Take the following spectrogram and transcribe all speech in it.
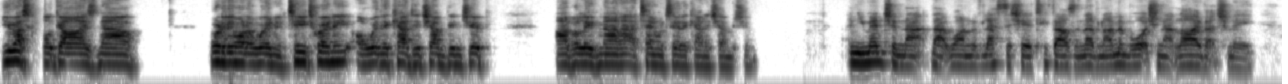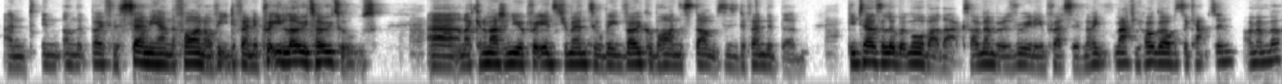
you ask all guys now, what do they want to win, a T20 or win the county championship? I believe nine out of 10 will take the county championship. And you mentioned that that one with Leicestershire 2011. I remember watching that live actually, and in on the, both the semi and the final, I think you defended pretty low totals. Uh, and I can imagine you were pretty instrumental being vocal behind the stumps as you defended them. Can you tell us a little bit more about that? Because I remember it was really impressive. And I think Matthew Hoggard was the captain. I remember.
